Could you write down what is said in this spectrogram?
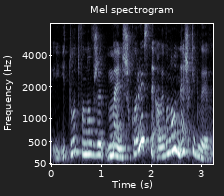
І тут воно вже менш корисне, але воно не шкідливе.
